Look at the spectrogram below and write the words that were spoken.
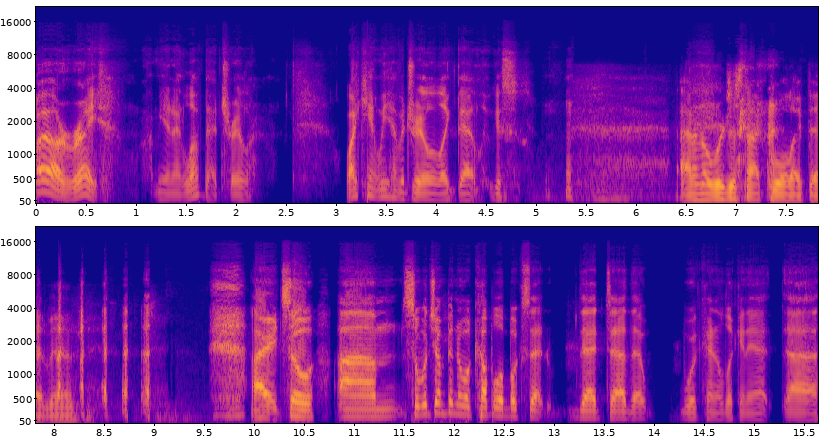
all right i mean i love that trailer why can't we have a trailer like that lucas I don't know. We're just not cool like that, man. All right, so um, so we'll jump into a couple of books that that uh, that we're kind of looking at. Uh,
